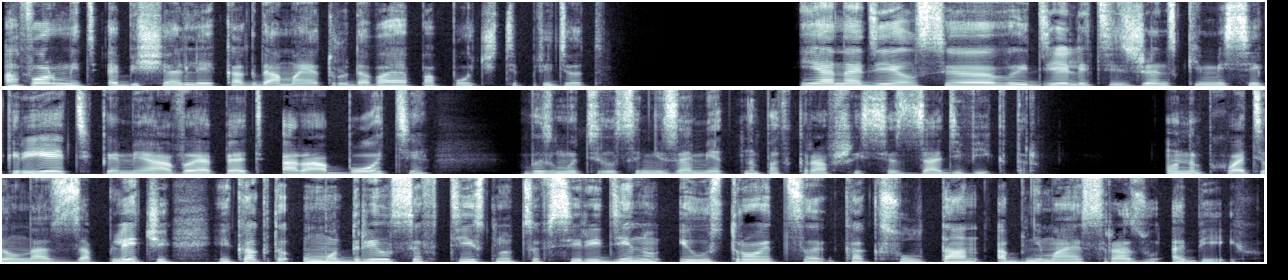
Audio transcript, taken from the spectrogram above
Оформить обещали, когда моя трудовая по почте придет. Я надеялся, вы делитесь женскими секретиками, а вы опять о работе, возмутился незаметно подкравшийся сзади Виктор. Он обхватил нас за плечи и как-то умудрился втиснуться в середину и устроиться, как султан, обнимая сразу обеих.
